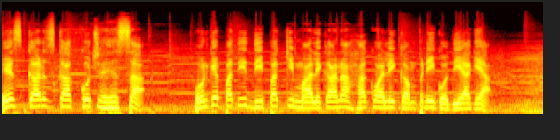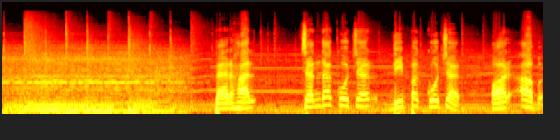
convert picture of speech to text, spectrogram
इस कर्ज का कुछ हिस्सा उनके पति दीपक की मालिकाना हक वाली कंपनी को दिया गया। बहरहाल, चंदा कोचर, दीपक कोचर और अब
